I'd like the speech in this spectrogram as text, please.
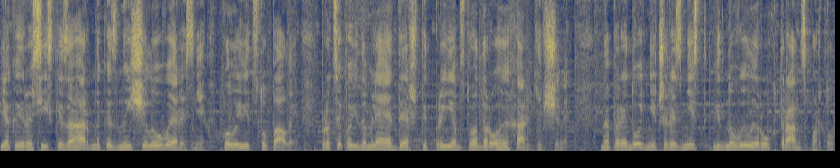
який російські загарбники знищили у вересні, коли відступали. Про це повідомляє Держпідприємство дороги Харківщини. Напередодні через міст відновили рух транспорту.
